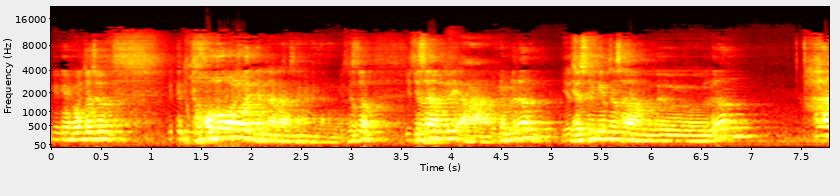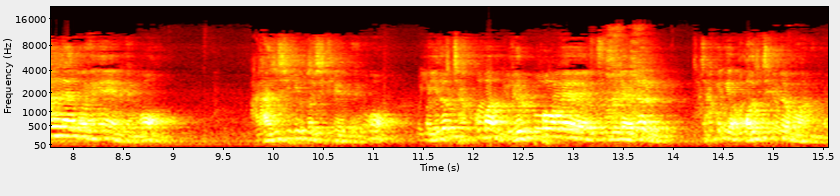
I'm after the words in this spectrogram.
이게 뭔가 좀더 먹어야 된다는 생각이 드는 거예요. 그래서 이 사람들이 아 그러면은 예수 믿는 사람들은 할례도 해야 되고 안식일도 지켜야 되고 뭐 이런 자꾸만 율법의 굴레를 자꾸 이게 얹으려고 하는 거예요.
